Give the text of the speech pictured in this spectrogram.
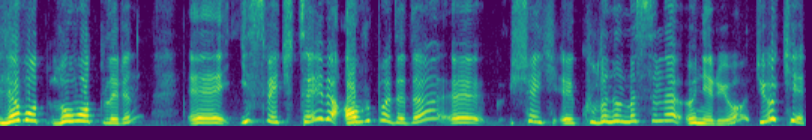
Lavot, Lovotların e, İsveç'te ve Avrupa'da da e, şey e, kullanılmasını öneriyor. Diyor ki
